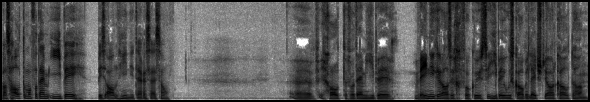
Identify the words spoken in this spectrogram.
Was halten wir von dem IB bis anhin in dieser Saison? Äh, ich halte von dem IB weniger, als ich von gewissen IB-Ausgaben letztes Jahr gehalten habe.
